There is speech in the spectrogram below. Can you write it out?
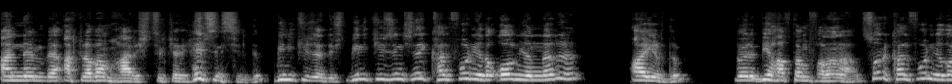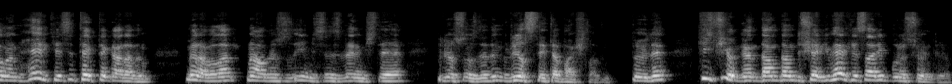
Annem ve akrabam hariç Türkiye'de hepsini sildim. 1200'e düştü. 1200'ün içinde Kaliforniya'da olmayanları ayırdım. Böyle bir haftamı falan aldı. Sonra Kaliforniya'da olan herkesi tek tek aradım. Merhabalar, ne yapıyorsunuz, iyi misiniz? Benim işte biliyorsunuz dedim real estate'e başladım. Böyle şey yok. Yani damdan düşer gibi herkes arayıp bunu söylüyor.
